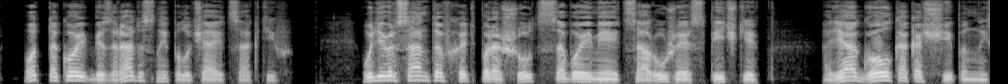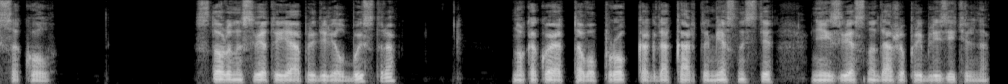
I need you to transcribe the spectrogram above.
— вот такой безрадостный получается актив. У диверсантов хоть парашют с собой имеется, оружие, спички, а я гол, как ощипанный сокол. Стороны света я определил быстро, но какой от того прок, когда карта местности неизвестна даже приблизительно.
